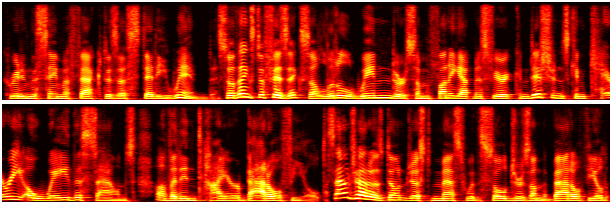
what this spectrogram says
creating the same effect as a steady wind. So thanks to physics, a little wind or some funny atmospheric conditions can carry away the sounds of an entire battlefield. Sound shadows don't just mess with soldiers on the battlefield,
